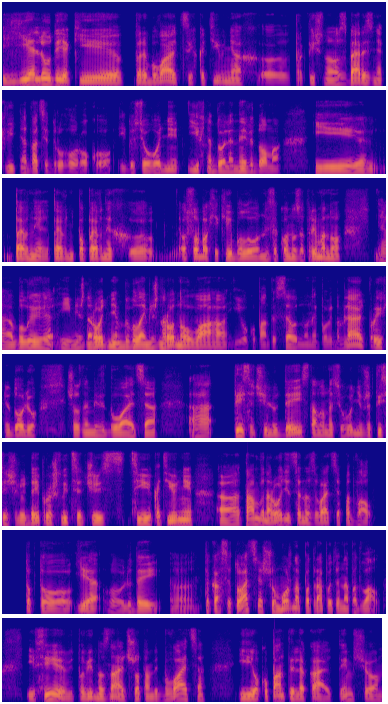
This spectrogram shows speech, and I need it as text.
Є люди, які перебувають в цих катівнях е, практично з березня, квітня 22-го року, і до сьогодні їхня доля невідома, і певні певні по певних е, особах, які було незаконно затримано, е, були і міжнародні була і міжнародна увага, і окупанти все одно не повідомляють про їхню долю, що з ними відбувається. Тисячі людей станом на сьогодні вже тисячі людей пройшли це через ці катівні. Там в народі це називається підвал. Тобто є у людей е, така ситуація, що можна потрапити на підвал, і всі відповідно знають, що там відбувається, і окупанти лякають тим, що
